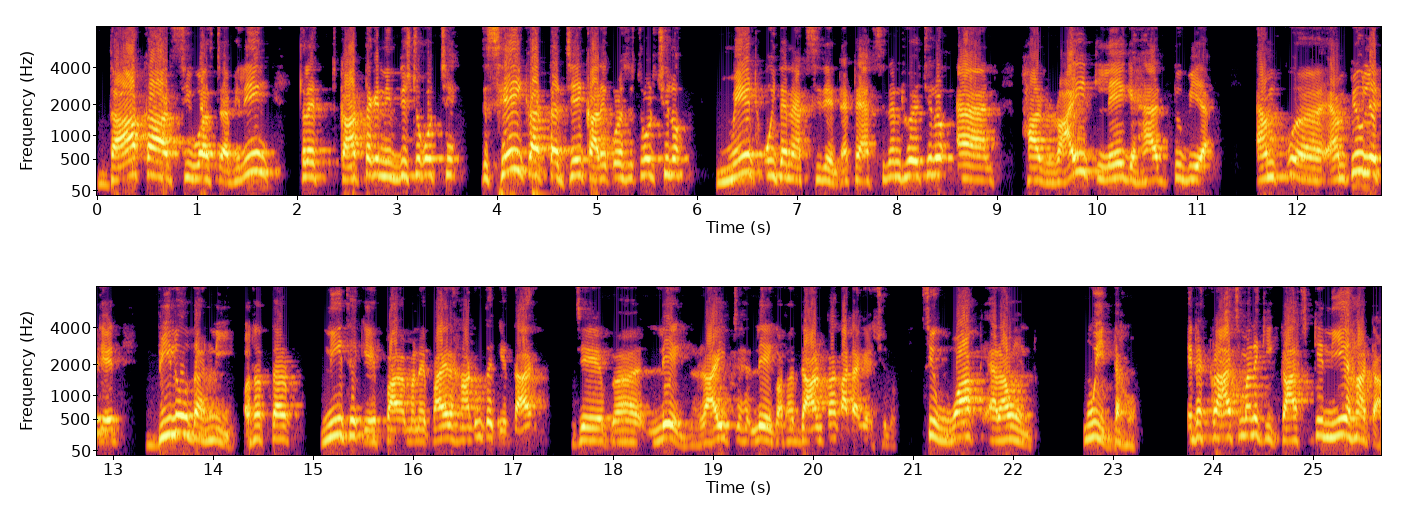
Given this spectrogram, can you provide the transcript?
দা কার সি ওয়াজ ট্রাভেলিং তাহলে কারটাকে নির্দিষ্ট করছে যে সেই কারটা যে কারে করে সে চড়ছিল মেট উইথ অ্যান অ্যাক্সিডেন্ট একটা অ্যাক্সিডেন্ট হয়েছিল and her right leg had to be amputated below the knee অর্থাৎ তার নি থেকে মানে পায়ের হাঁটু থেকে তার যে লেগ রাইট লেগ অর্থাৎ ডান পা কাটা গেছিল। সি ওয়াক অ্যারাউন্ড উইথ দেখো, এটা ক্রাচ মানে কি? কাজকে নিয়ে হাঁটা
